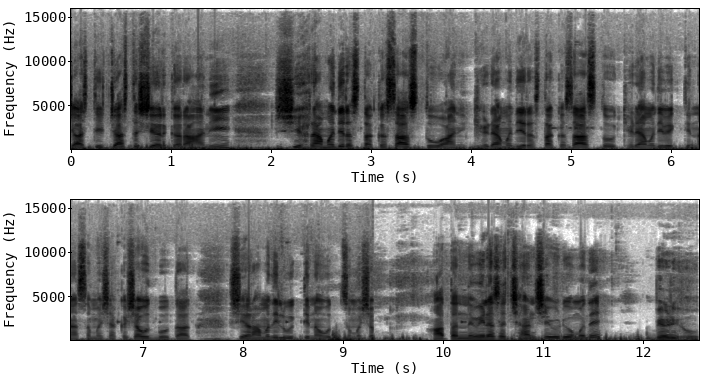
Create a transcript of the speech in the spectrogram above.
जास्तीत जास्त शेअर करा आणि शहरामध्ये रस्ता कसा असतो आणि खेड्यामध्ये रस्ता कसा असतो? खेड्यामध्ये व्यक्तींना समस्या कशा उद्भवतात? शहरामधील व्यक्तींना उद समस्या आता नवीन अशा छानशा व्हिडिओमध्ये भेट घेऊ.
